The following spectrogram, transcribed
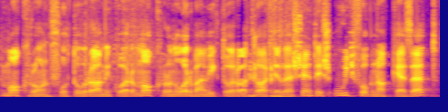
Macron fotóra, amikor Macron Orbán Viktorral tartja az esélyt, és úgy fognak kezet,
